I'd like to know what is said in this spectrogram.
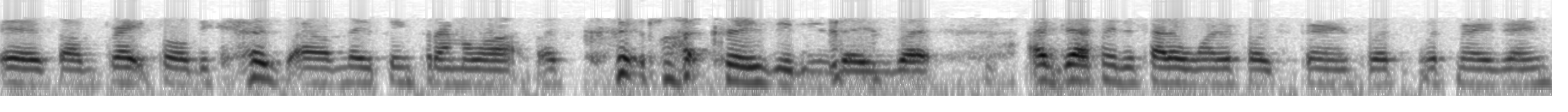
is um, grateful because um, they think that I'm a lot, like, a lot crazy these days. But I've definitely just had a wonderful experience with, with Mary Jane.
